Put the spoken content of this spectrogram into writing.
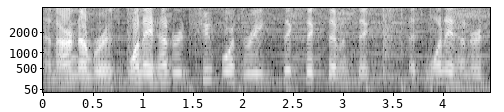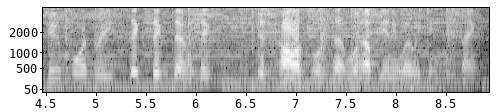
and our number is 1-800-243-6676. That's 1-800-243-6676. Just call us. We'll, we'll help you any way we can. Thanks.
